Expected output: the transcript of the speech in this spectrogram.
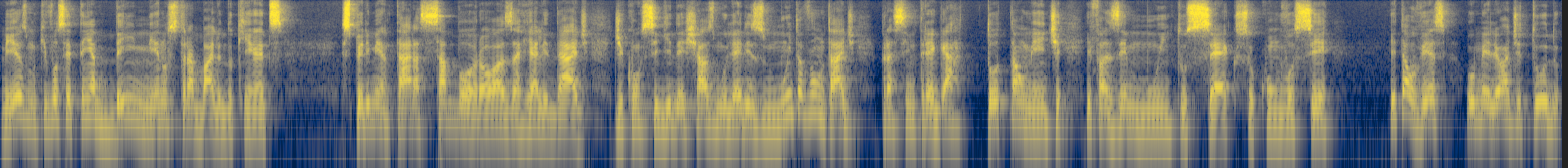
mesmo que você tenha bem menos trabalho do que antes experimentar a saborosa realidade de conseguir deixar as mulheres muito à vontade para se entregar totalmente e fazer muito sexo com você. E talvez o melhor de tudo,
